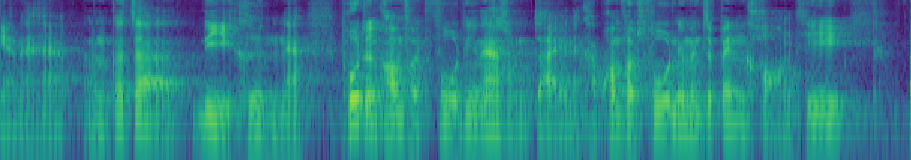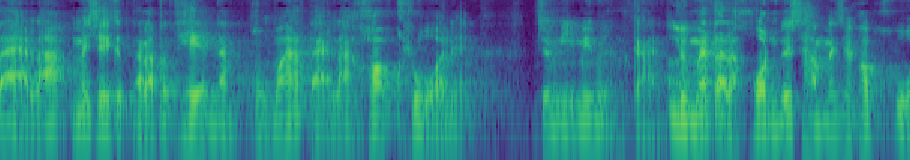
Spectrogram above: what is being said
เนี่ยนะฮะมันก็จะดีขึ้นนะพูดถึง comfort food ที่น่าสนใจนะครับ comfort food นี่มันจะเป็นของที่แต่ละไม่ใช่แต่ละประเทศนะผมว่าแต่ละครอบครัวเนี่ย จะมีไม่เหมือนกัน หรือแม้แต่ละคนด้วยซ้ำไม่ใช่ครอบครัว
